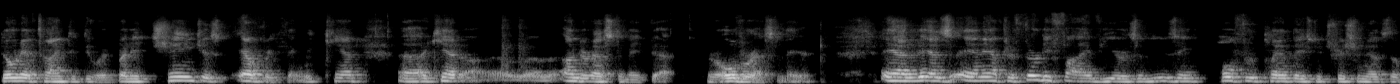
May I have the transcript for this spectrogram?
Don't have time to do it, but it changes everything. We can't, uh, I can't uh, underestimate that. or overestimated. And as and after 35 years of using whole food plant-based nutrition as the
